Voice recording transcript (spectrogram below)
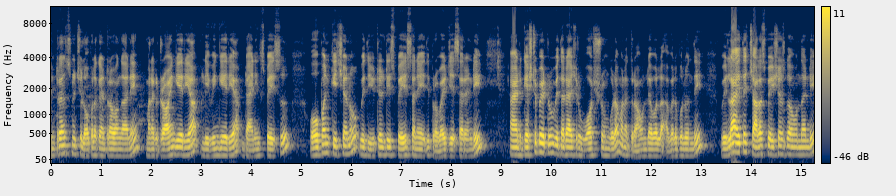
ఎంట్రన్స్ నుంచి లోపలికి ఎంటర్ అవ్వగానే మనకు drawing area living area dining space open kitchen with utility space అనేది ప్రొవైడ్ చేశారండి. And guest bedroom with attached washroom కూడా మన గ్రౌండ్ లెవెల్ అవైలబుల్ ఉంది. విల్లా అయితే చాలా స్పేషియస్గా ఉందండి.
